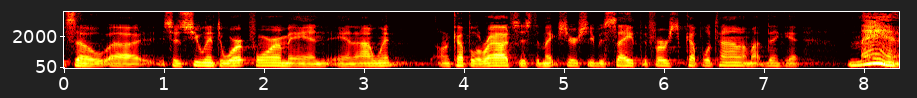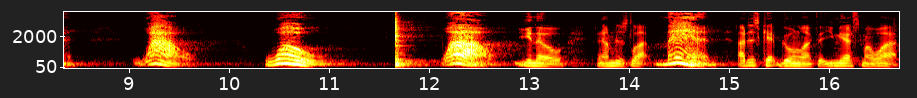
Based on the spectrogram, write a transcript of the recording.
So, uh, so she went to work for him, and, and I went on a couple of routes just to make sure she was safe the first couple of times. I'm thinking, man, wow, whoa, wow, you know. And I'm just like, man, I just kept going like that. You can ask my wife.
